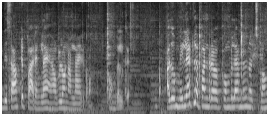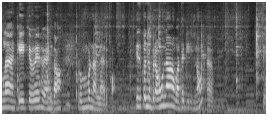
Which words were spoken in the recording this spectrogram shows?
இது சாப்பிட்டு பாருங்களேன் அவ்வளோ நல்லா இருக்கும் பொங்கலுக்கு. அதுவும் மில்லட்டில் பண்ணுற பொங்கலாக இருந்ததுன்னு வச்சுக்கோங்களேன் கேட்கவே வேண்டாம். ரொம்ப நல்லா இருக்கும். இது கொஞ்சம் ப்ரௌனாக வதக்கிக்கணும். ஸோ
